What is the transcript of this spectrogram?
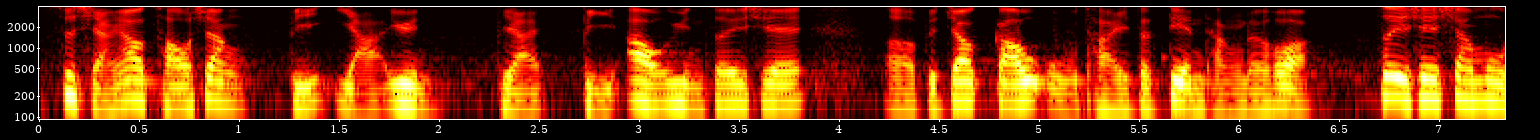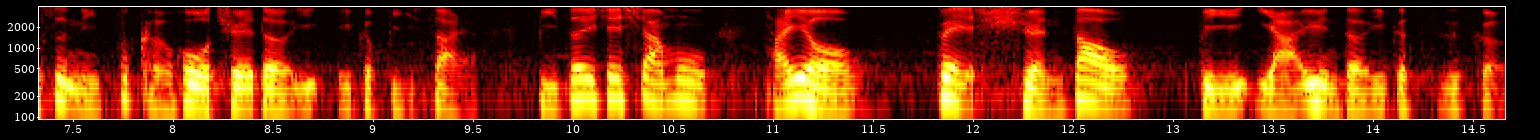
是想要朝向比亚运、比比奥运这一些呃比较高舞台的殿堂的话。这一些项目是你不可或缺的一一个比赛啊，比这一些项目才有被选到比亚运的一个资格，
